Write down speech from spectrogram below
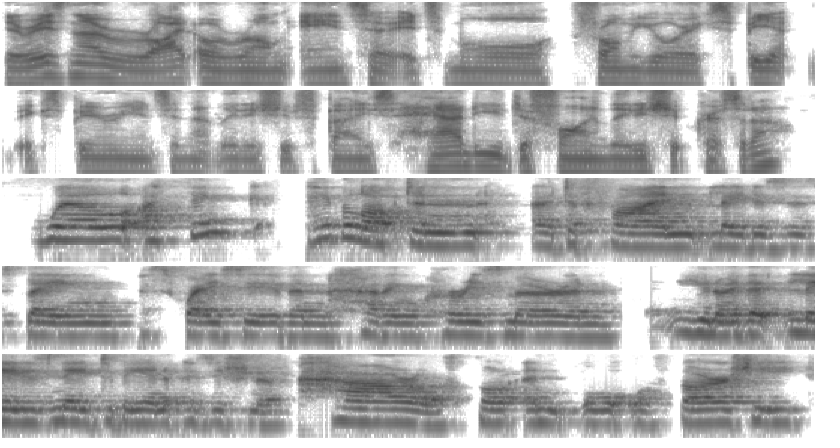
There is no right or wrong answer. It's more from your exper- experience in that leadership space. How do you define leadership, Cressida? Well, I think people often uh, define leaders as being persuasive and having charisma and you know that leaders need to be in a position of power or, or authority.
